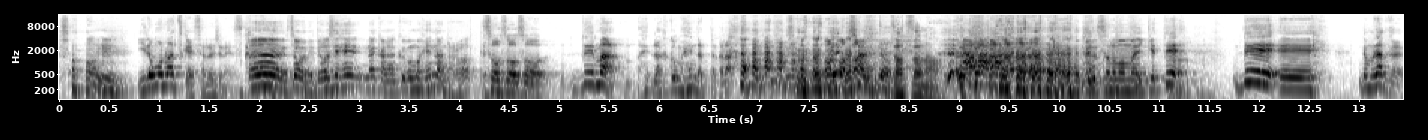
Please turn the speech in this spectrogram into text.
その、うん。色物扱いされるじゃないですか、うんそうね。どうせ変なんか落語も変なんだろって。そうそうそう。でまあ落語も変だったから。雑だな。でそのままいけて、で、えーでもなんか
